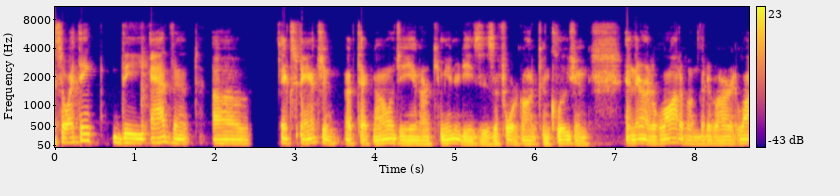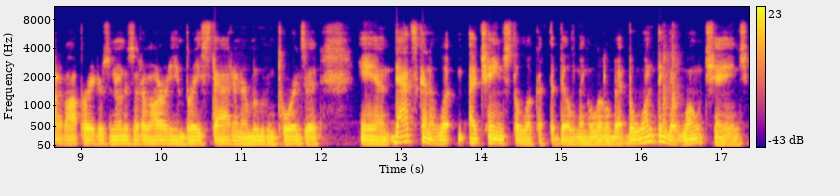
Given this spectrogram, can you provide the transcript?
So I think the advent of expansion of technology in our communities is a foregone conclusion. And there are a lot of them that have already, a lot of operators and owners that have already embraced that and are moving towards it. And that's going to look, uh, change the look of the building a little bit. But one thing that won't change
